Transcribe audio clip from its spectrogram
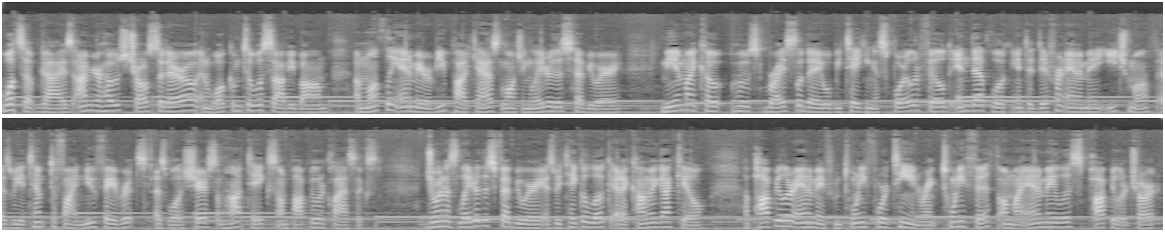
What's up, guys? I'm your host, Charles Sedero, and welcome to Wasabi Bomb, a monthly anime review podcast launching later this February. Me and my co host, Bryce Lede, will be taking a spoiler filled, in depth look into different anime each month as we attempt to find new favorites, as well as share some hot takes on popular classics. Join us later this February as we take a look at Akame ga Kill, a popular anime from 2014 ranked 25th on MyAnimeList's popular chart.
